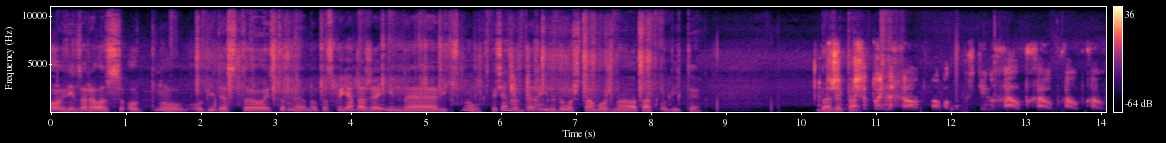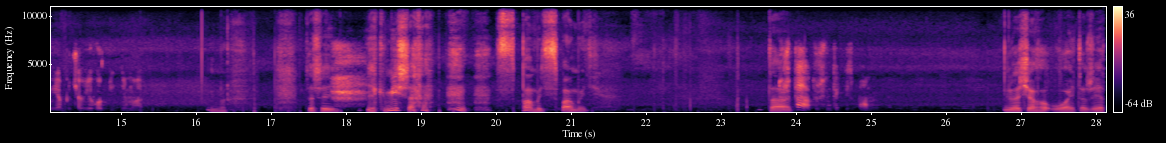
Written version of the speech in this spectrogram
о, він зараз ось, об, ну, обійде з тої сторони. Ну, просто я навіть і не від, ну, скачально, навіть і не думав, що там можна так обійти. Даже так. Ще той не хелп дав, а то постійно хелп, хелп, хелп, хелп. Я почав його піднімати. Ну, Це ж як Міша спамить, спамить. Тож Так, так, тож він такий спам. для чого? Ой, та вже я.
